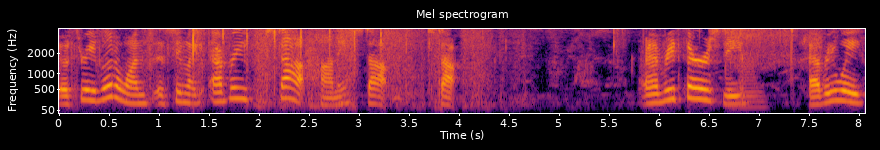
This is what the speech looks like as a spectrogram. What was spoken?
uh, three little ones. It seemed like every stop, honey, stop, stop. Every Thursday, every week,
